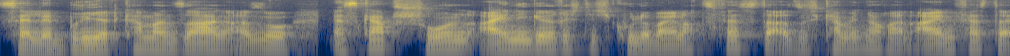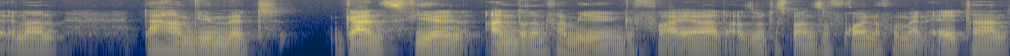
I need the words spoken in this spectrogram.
zelebriert, kann man sagen. Also es gab schon einige richtig coole Weihnachtsfeste. Also ich kann mich noch an ein Fest erinnern, da haben wir mit ganz vielen anderen Familien gefeiert. Also das waren so Freunde von meinen Eltern.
